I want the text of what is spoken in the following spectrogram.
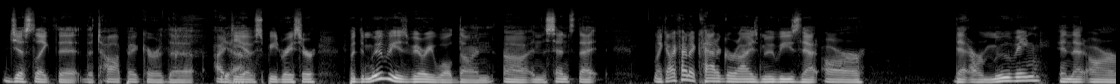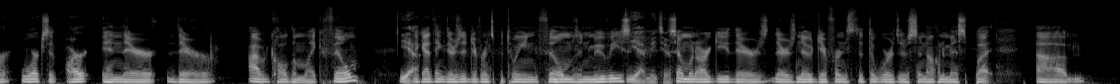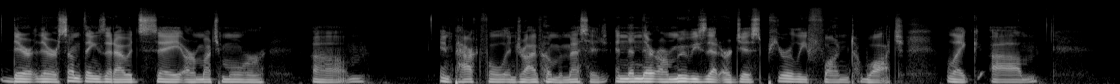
just like the the topic or the idea Yeah. of Speed Racer, but the movie is very well done uh, in the sense that, like, I kind of categorize movies that are that are moving and that are works of art in their their I would call them like film. Yeah. Like I think there's a difference between films and movies. Yeah, me too. Some would argue there's there's no difference that the words are synonymous, but um, there there are some things that I would say are much more um, impactful and drive home a message, and then there are movies that are just purely fun to watch, like um,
